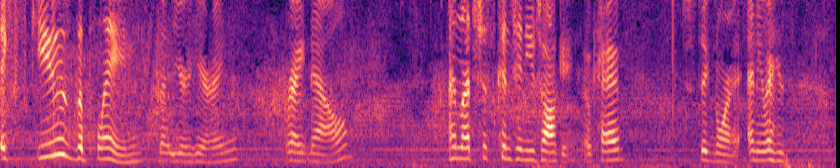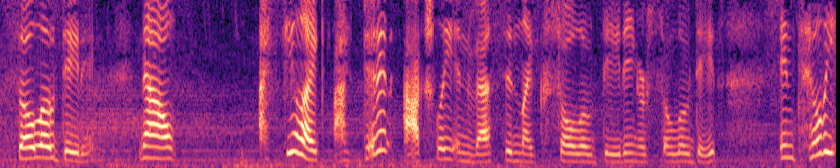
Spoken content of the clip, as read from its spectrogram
excuse the plane that you're hearing right now. And let's just continue talking, okay? Just ignore it. Anyways, solo dating. Now, I feel like I didn't actually invest in like solo dating or solo dates until the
